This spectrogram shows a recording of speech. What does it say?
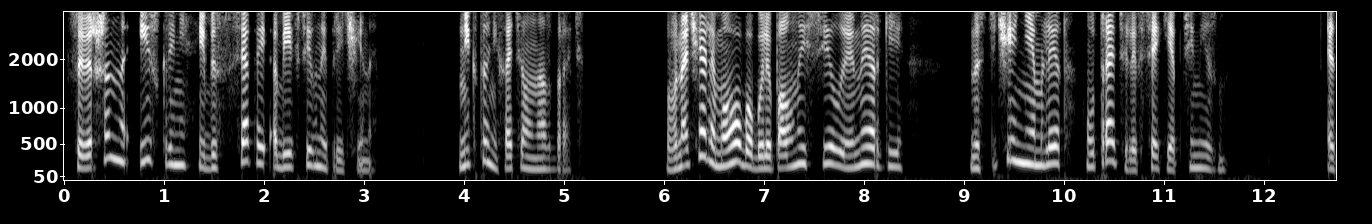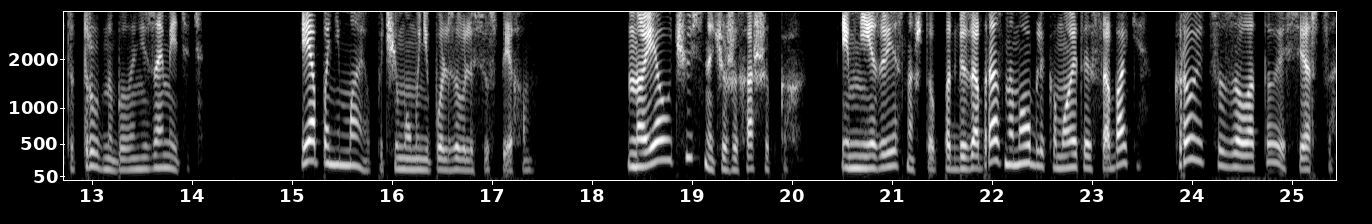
Совершенно искренне и без всякой объективной причины. Никто не хотел нас брать. Вначале мы оба были полны силы и энергии, но с течением лет утратили всякий оптимизм. Это трудно было не заметить. Я понимаю, почему мы не пользовались успехом. Но я учусь на чужих ошибках, и мне известно, что под безобразным обликом у этой собаки кроется золотое сердце.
